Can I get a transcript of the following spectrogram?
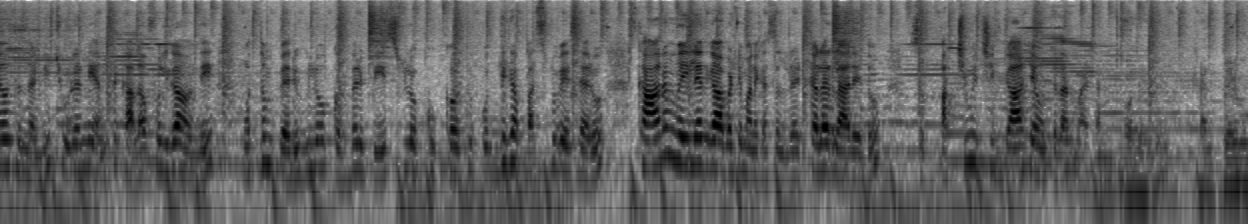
రెడీ అవుతుందండి. చూడండి ఎంత కలర్ఫుల్గా ఉంది. మొత్తం పెరుగులో కొబ్బరి పేస్ట్లో కుక్ అవుతూ కొద్దిగా పసుపు వేశారు. కారం వేయలేదు కాబట్టి మనకు అసలు రెడ్ కలర్ రాలేదు. సో పచ్చిమిర్చి ఘాటే ఉంటుంది అనమాట అవునండి. అండ్ పెరుగు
